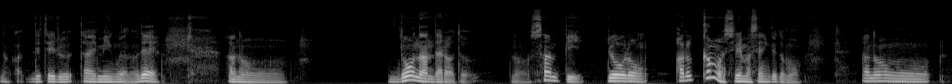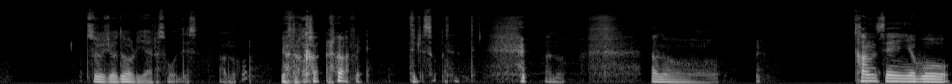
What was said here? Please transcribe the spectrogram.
なんか出てるタイミングなので、あの、どうなんだろうと、の賛否両論あるかもしれませんけども、あのー、通常通りやるそうです。あの、夜中ラーメンやってるそうで。あの、あのー、感染予防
